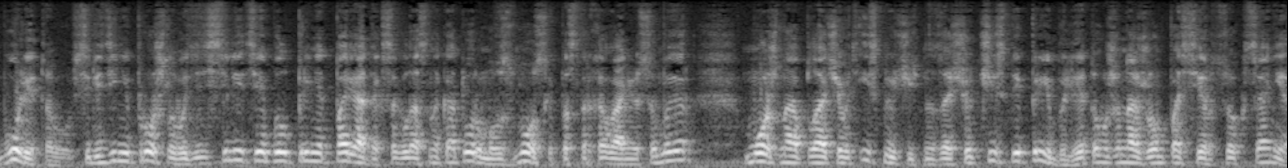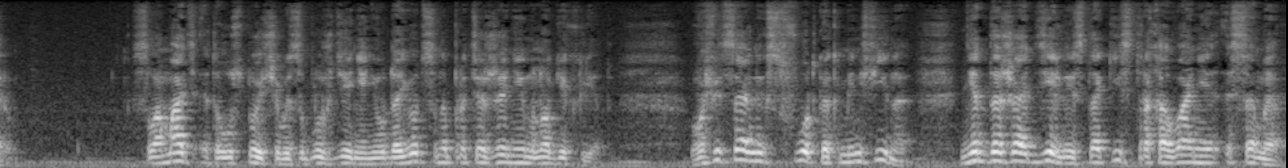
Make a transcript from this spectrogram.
Более того, в середине прошлого десятилетия был принят порядок, согласно которому взносы по страхованию СМР можно оплачивать исключительно за счет чистой прибыли. Это уже ножом по сердцу акционерам. Сломать это устойчивое заблуждение не удается на протяжении многих лет. В официальных сводках Минфина нет даже отдельной статьи страхования СМР.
